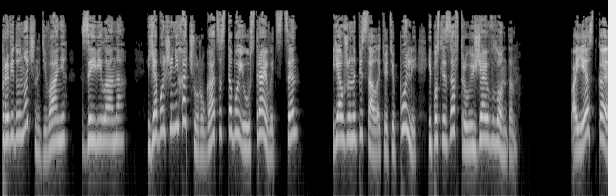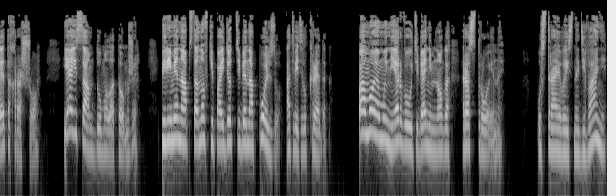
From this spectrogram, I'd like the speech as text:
проведу ночь на диване, заявила она. «Я больше не хочу ругаться с тобой и устраивать сцен. Я уже написала тете Полли и послезавтра уезжаю в Лондон». «Поездка — это хорошо. Я и сам думал о том же. Перемена обстановки пойдет тебе на пользу», — ответил Кредок. «По-моему, нервы у тебя немного расстроены». Устраиваясь на диване,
